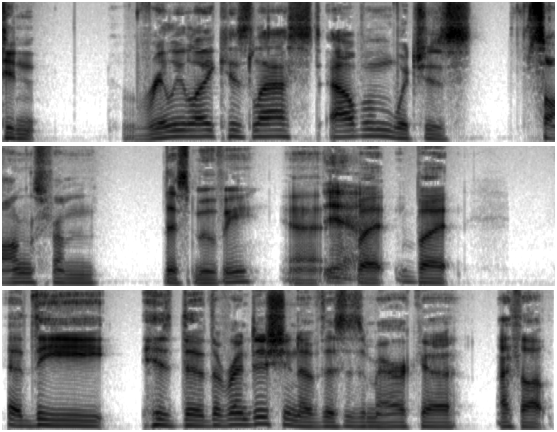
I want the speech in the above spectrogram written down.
didn't really like his last album, which is songs from this movie. Uh, Yeah. But but uh, the his the the rendition of "This Is America" I thought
